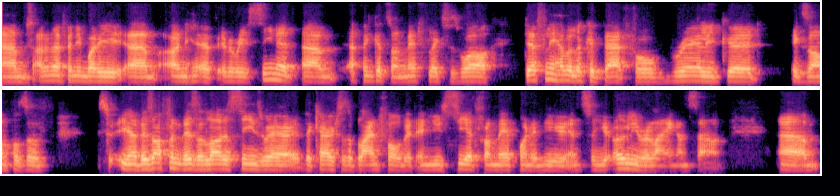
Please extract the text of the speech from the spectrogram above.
Um, so I don't know if anybody um, on here, if everybody's seen it. Um, I think it's on Netflix as well. Definitely have a look at that for really good examples of. You know, there's often there's a lot of scenes where the characters are blindfolded and you see it from their point of view, and so you're only relying on sound. Um,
